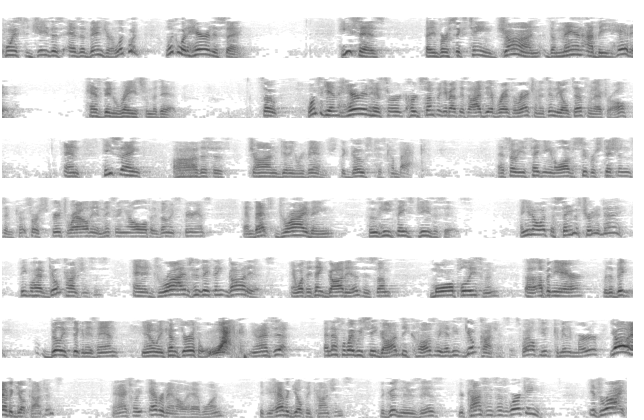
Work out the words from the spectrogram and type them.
points to Jesus as avenger. Look what, look what Herod is saying. He says in verse 16, John, the man I beheaded, has been raised from the dead. So, once again, Herod has heard, heard something about this idea of resurrection. It's in the Old Testament, after all. And he's saying, ah, this is John getting revenge. The ghost has come back. And so he's taking a lot of superstitions and sort of spirituality and mixing it all up in his own experience. And that's driving who he thinks Jesus is. And you know what? The same is true today. People have guilt consciences, and it drives who they think God is. And what they think God is is some moral policeman uh, up in the air with a big billy stick in his hand. You know, when he comes to earth, whack! You know, that's it. And that's the way we see God because we have these guilt consciences. Well, if you'd committed murder, you ought to have a guilt conscience. And actually, every man ought to have one. If you have a guilty conscience, the good news is your conscience is working. It's right.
